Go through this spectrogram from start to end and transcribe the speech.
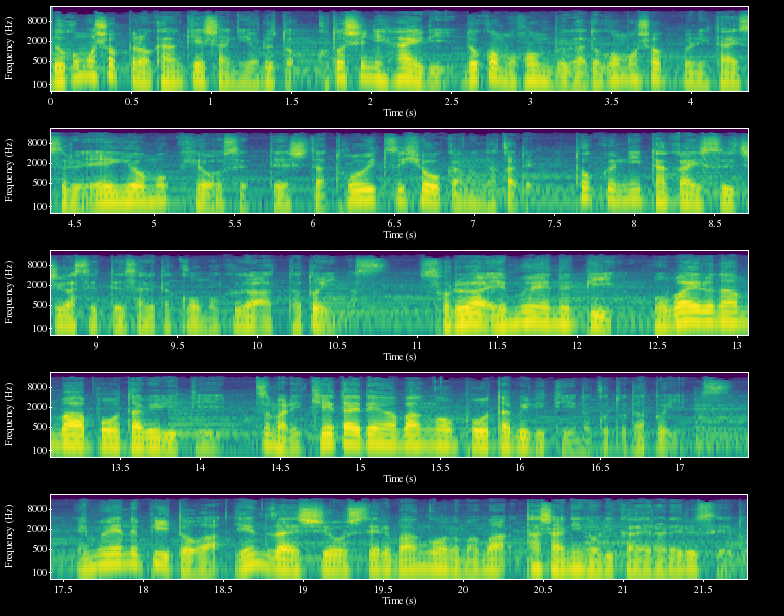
ドコモショップの関係者によると今年に入りドコモ本部がドコモショップに対する営業目標を設定した統一評価の中で特に高い数値が設定された項目があったといいます。それは MNP モバイルナンバーポータビリティつまり携帯電話番号ポータビリティのことだといいます。MNP とは現在使用している番号のまま他社に乗り換えられる制度。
